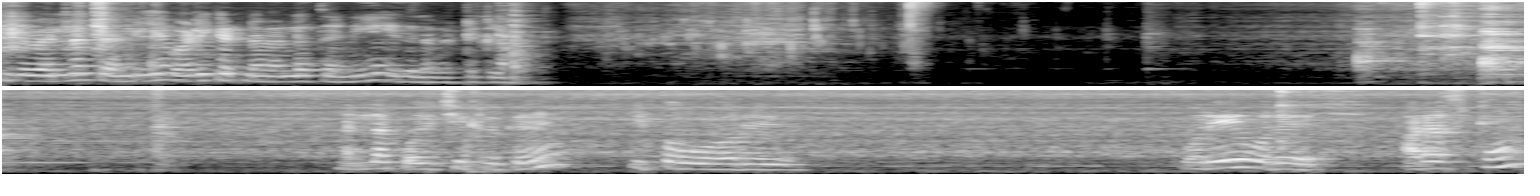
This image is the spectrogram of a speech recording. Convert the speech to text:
இந்த வெள்ளை தண்ணியை வடிகட்டின வெள்ளை தண்ணியை இதில் விட்டுக்கலாம். நல்லா கொதிச்சிட்ருக்கு. இப்போ ஒரு ஒரே ஒரு அரை ஸ்பூன்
